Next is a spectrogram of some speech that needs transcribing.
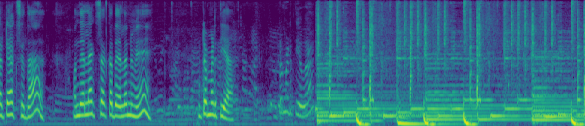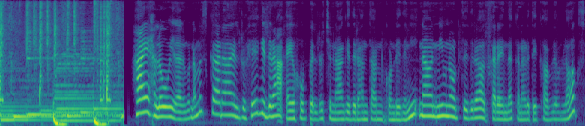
ತಟ್ಟೆ ಹಾಕ್ಸದಾ? ಒಂದು ಎಲ್ಲ ಹಾಕ್ಸ್ ಹಾಕದ ಎಲ್ಲನೂ ಊಟ ಮಾಡ್ತೀಯಾ? ಊಟ ಮಾಡ್ತೀಯವ ಹಾಯ್ ಹಲೋ ಎಲ್ಲರಿಗೂ ನಮಸ್ಕಾರ. ಎಲ್ಲರೂ ಹೇಗಿದ್ದೀರಾ? ಐ ಹೋಪ್ ಎಲ್ಲರೂ ಚೆನ್ನಾಗಿದ್ದೀರಾ ಅಂತ ಅಂದ್ಕೊಂಡಿದ್ದೀನಿ ನಾವು ನೀವು ನೋಡ್ತಿದ್ದೀರಾ ಅಕ್ಕರೆಯಿಂದ ಕನ್ನಡತಿ ಕಾವ್ಯ ವ್ಲಾಗ್ಸ್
